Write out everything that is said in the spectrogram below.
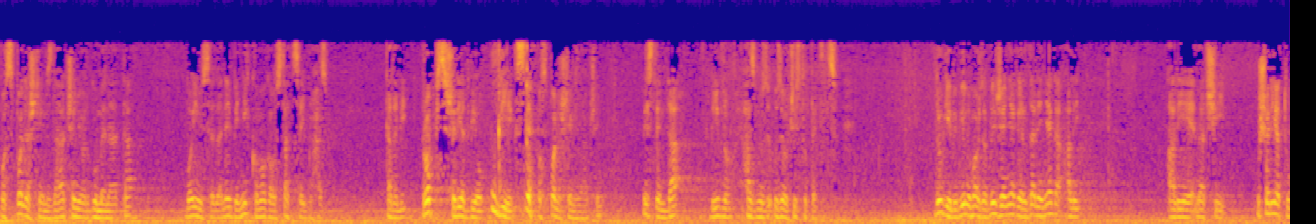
po spoljašnjem značenju argumenata bojim se da ne bi niko mogao ostati sa Ibn Hazmom kada bi propis šarijat bio uvijek sve po spoljašnjem značenju mislim da bi Ibn Hazm uzeo čistu peticu drugi bi bili možda bliže njega ili dalje njega, ali ali je, znači, u šarijatu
